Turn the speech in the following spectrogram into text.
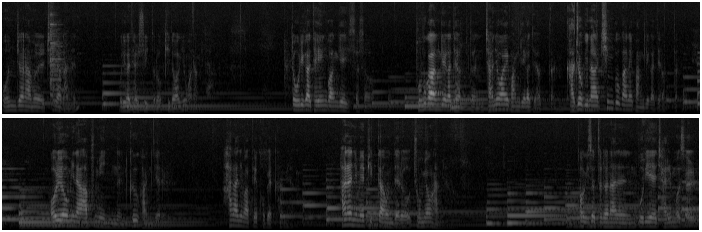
온전함을 찾아가는 우리가 될 수 있도록 기도하기 원합니다. 또 우리가 대인 관계에 있어서 부부 관계가 되었던 자녀와의 관계가 되었던 가족이나 친구 간의 관계가 되었던 어려움이나 아픔이 있는 그 관계를 하나님 앞에 고백하며 하나님의 빛 가운데로 조명하며 거기서 드러나는 우리의 잘못을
